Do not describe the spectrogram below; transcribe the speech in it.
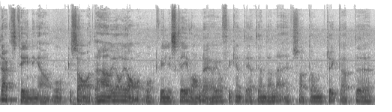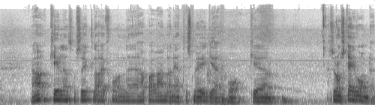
dagstidningar och sa att det här gör jag och vill ni skriva om det? Och jag fick inte ett enda nej. Så att de tyckte att eh, ja, killen som cyklar ifrån eh, Haparanda ner till Smyge och eh, så de skrev om det.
